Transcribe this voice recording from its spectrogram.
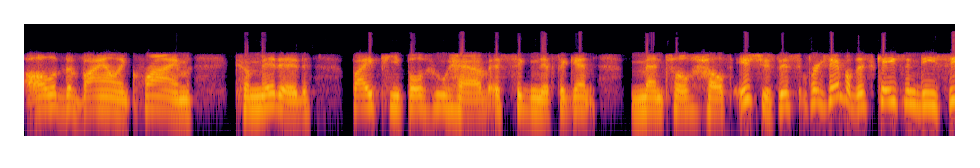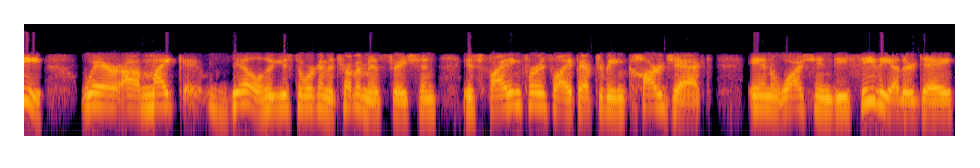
all of the violent crime committed by people who have a significant mental health issues. This, for example, this case in D.C. where uh, Mike Gill, who used to work in the Trump administration, is fighting for his life after being carjacked in Washington D.C. the other day.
